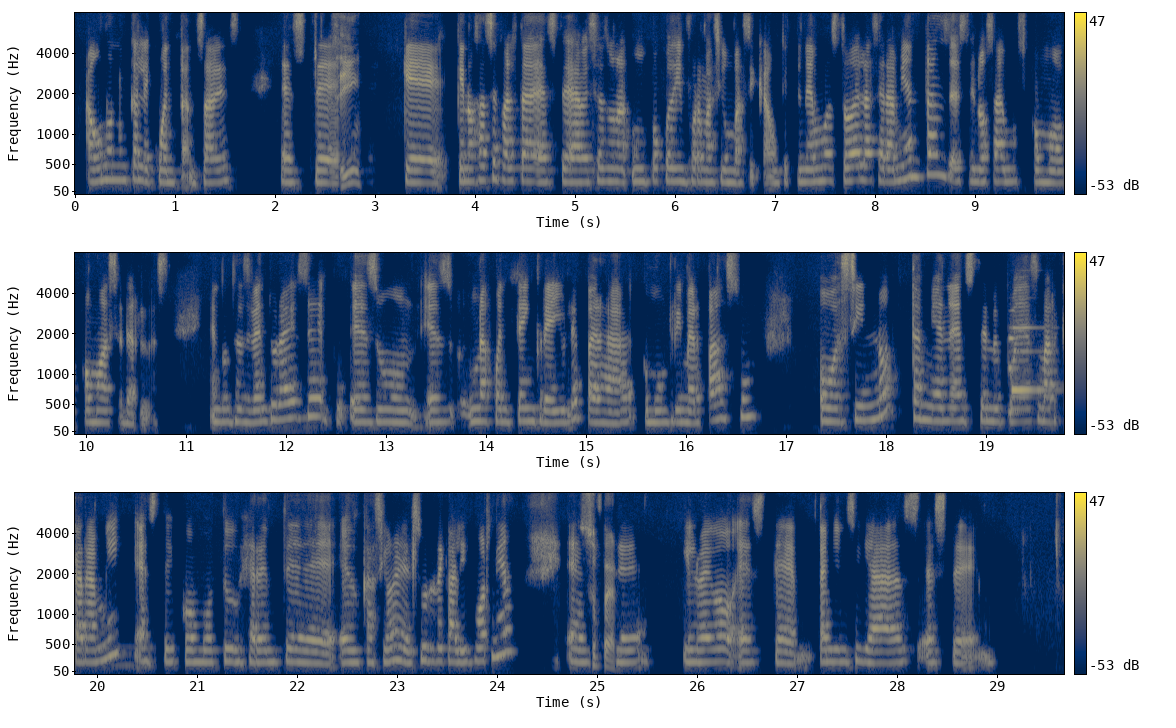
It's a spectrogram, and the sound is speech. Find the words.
a uno nunca le cuentan, ¿sabes? Este, sí, que, que, nos hace falta este, a veces un poco de información básica, aunque tenemos todas las herramientas, este, no sabemos cómo, cómo accederlas. Entonces, Venturize es, un, es una fuente increíble para como un primer paso. O si no, también este, me puedes marcar a mí este, como tu gerente de educación en el sur de California. Este, y luego, este, también si ya has, este,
